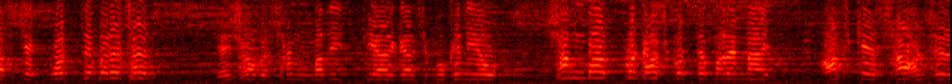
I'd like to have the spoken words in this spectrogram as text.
আজকে করতে পেরেছেন, যেসব সাংবাদিক টিয়ার গ্যাস মুখে নিয়েও সংবাদ প্রকাশ করতে পারেন নাই, আজকে সাহসের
